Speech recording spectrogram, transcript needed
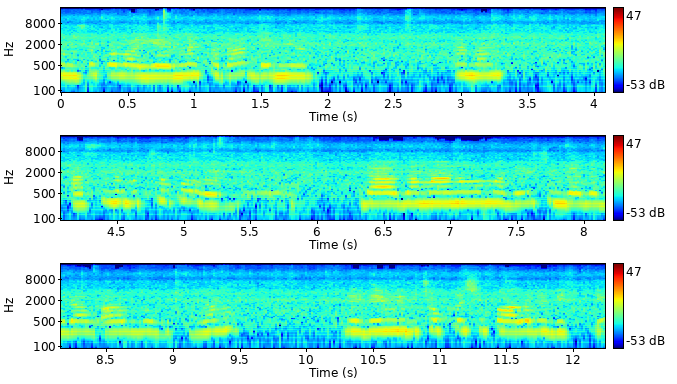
yumuşak olan yerine kadar deniyoruz. Hemen aslında bu çok olur. Daha zamanı olmadığı için böyle biraz az bulduk biz ama dediğim gibi çok da şifalı bir bitki.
